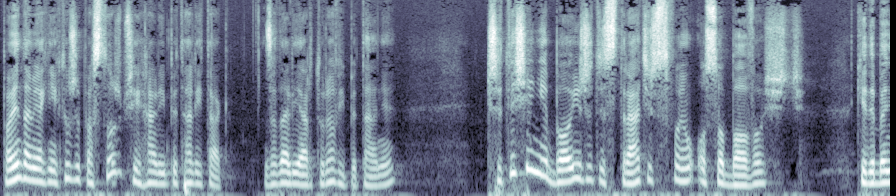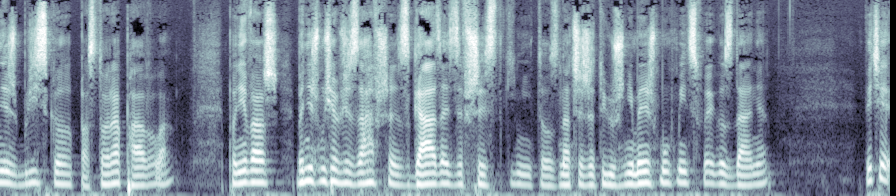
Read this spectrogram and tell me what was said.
Pamiętam, jak niektórzy pastorzy przyjechali i pytali tak, zadali Arturowi pytanie, czy ty się nie boisz, że ty stracisz swoją osobowość, kiedy będziesz blisko pastora Pawła? Ponieważ będziesz musiał się zawsze zgadzać ze wszystkimi, to znaczy, że ty już nie będziesz mógł mieć swojego zdania. Wiecie,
